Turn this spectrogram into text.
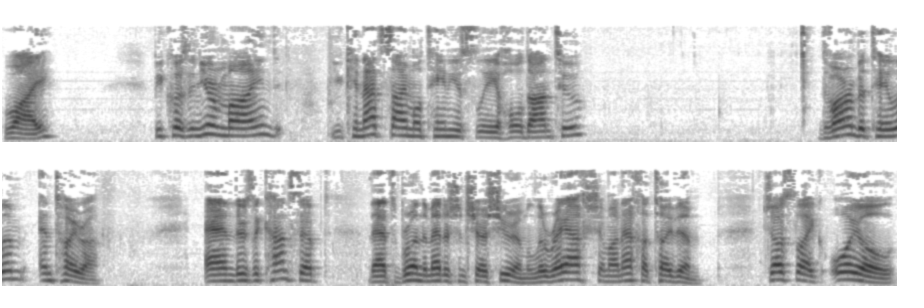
Why? Because in your mind, you cannot simultaneously hold on to Dvarim Batelim and Torah. And there's a concept that's brought in the Medrash and Shirashirim, L'reach Shemanecha Toivim just like oil,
